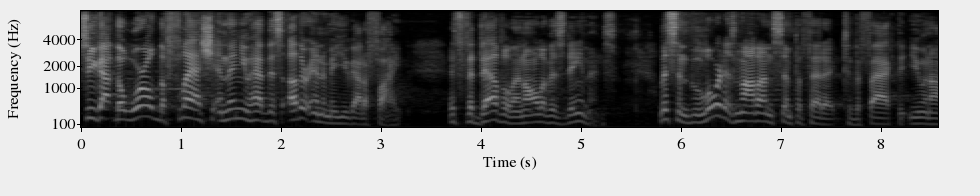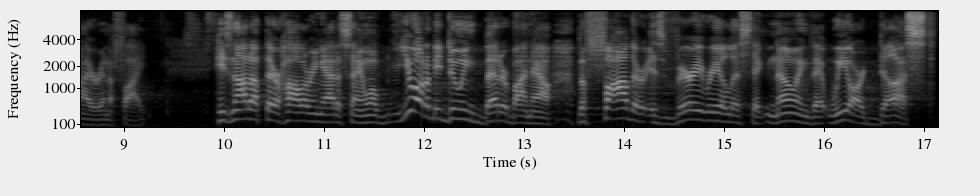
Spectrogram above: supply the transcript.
So you got the world, the flesh, and then you have this other enemy you got to fight. It's the devil and all of his demons. Listen, the Lord is not unsympathetic to the fact that you and I are in a fight. He's not up there hollering at us saying, Well, you ought to be doing better by now. The Father is very realistic, knowing that we are dust.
